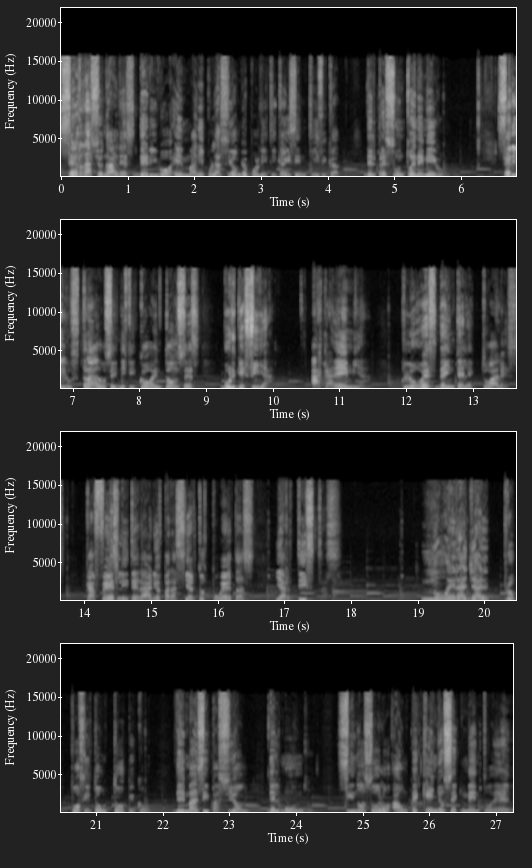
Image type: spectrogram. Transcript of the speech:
Ser racionales derivó en manipulación biopolítica y científica del presunto enemigo. Ser ilustrado significó entonces burguesía, academia, clubes de intelectuales, cafés literarios para ciertos poetas y artistas. No era ya el propósito utópico de emancipación del mundo, sino solo a un pequeño segmento de él,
